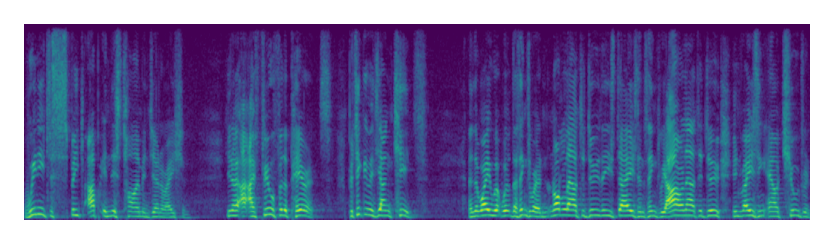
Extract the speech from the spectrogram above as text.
we need to speak up in this time and generation. You know, I feel for the parents, particularly with young kids, and the way the things we're not allowed to do these days and things we are allowed to do in raising our children.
